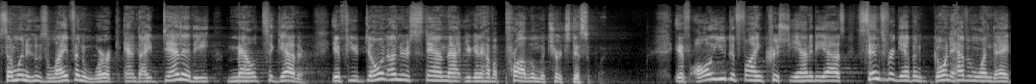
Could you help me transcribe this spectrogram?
someone whose life and work and identity meld together. If you don't understand that, you're going to have a problem with church discipline. If all you define Christianity as sins forgiven, going to heaven one day,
